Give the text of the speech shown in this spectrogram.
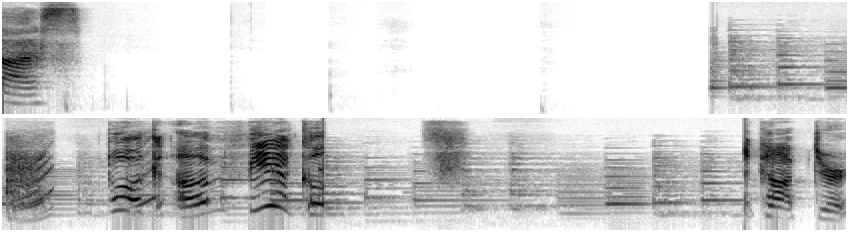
us. Book of vehicle. Helicopter.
